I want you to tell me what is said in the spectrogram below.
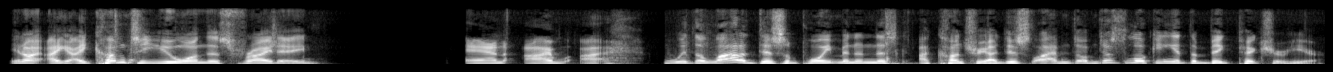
You know, I, I come to you on this Friday, and I, I with a lot of disappointment in this uh, country. I just I'm, I'm just looking at the big picture here.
